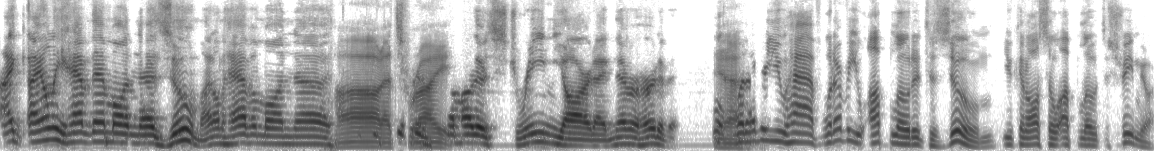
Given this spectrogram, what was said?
I, I only have them on uh, Zoom. I don't have them on. Uh, Oh, that's right. Some other StreamYard. I've never heard of it. Well, Yeah. whatever you have, whatever you uploaded to Zoom, you can also upload to StreamYard.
